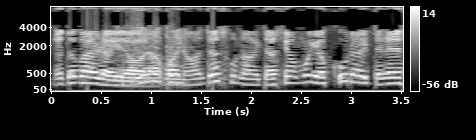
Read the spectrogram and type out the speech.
Le toca el oído ahora. Bueno, entras a una habitación muy oscura y tenés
